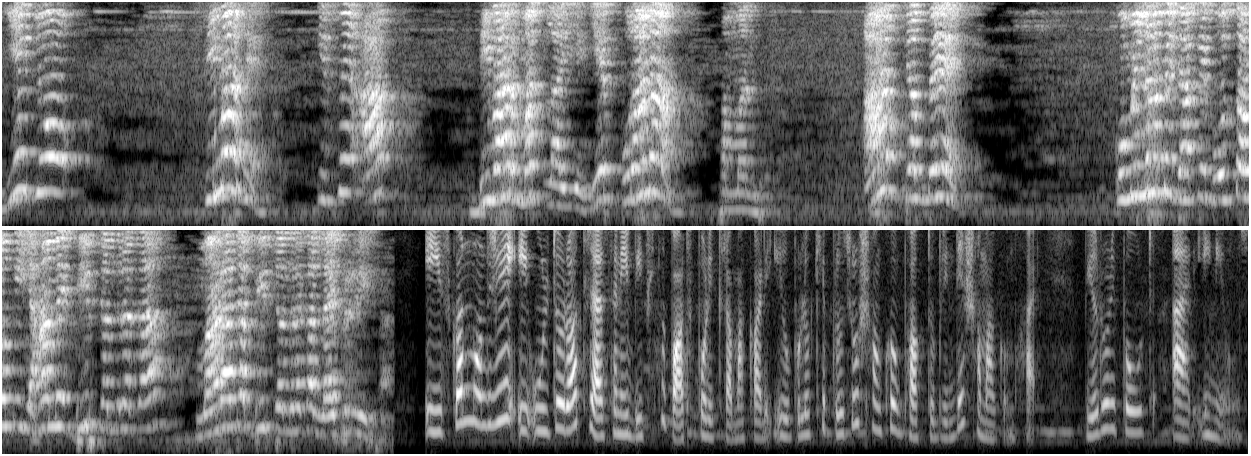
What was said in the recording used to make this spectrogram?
ये जो सीमा है, इसमें आप दीवार मत लाइए। ये पुराना संबंध आज जब मैं कुमिल्ला में जाके बोलता हूं कि यहां में वीर चंद्र का महाराजा वीर चंद्र का लाइब्रेरी था এই ইস্কন মন্দিরে এই উল্টো রথ রাজধানীর বিভিন্ন পথ পরিক্রমা করে এই উপলক্ষে প্রচুর সংখ্যক ভক্তবৃন্দের সমাগম হয় bureau report R E news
